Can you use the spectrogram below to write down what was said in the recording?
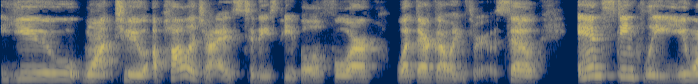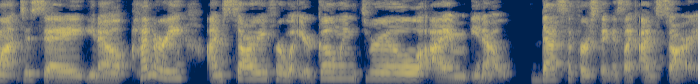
you want to apologize to these people for what they're going through. So instinctively you want to say, you know, hi Marie, I'm sorry for what you're going through. I'm, you know, that's the first thing. It's like, I'm sorry.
